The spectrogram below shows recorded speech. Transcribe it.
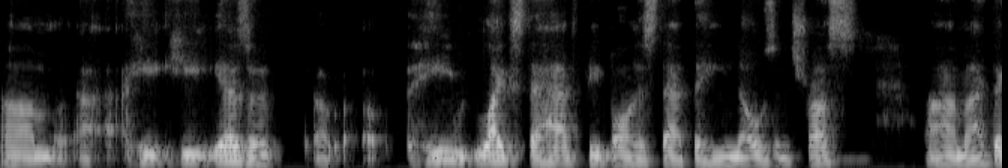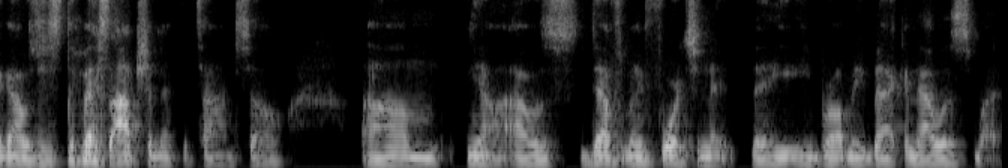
Um, uh, he he has a, a, a, he likes to have people on his staff that he knows and trusts. Um, I think I was just the best option at the time. So, um, you know, I was definitely fortunate that he, he brought me back, and that was what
